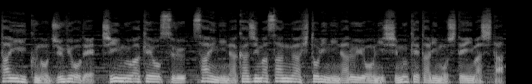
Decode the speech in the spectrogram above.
体育の授業でチーム分けをする際に中島さんが一人になるように仕向けたりもしていました。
